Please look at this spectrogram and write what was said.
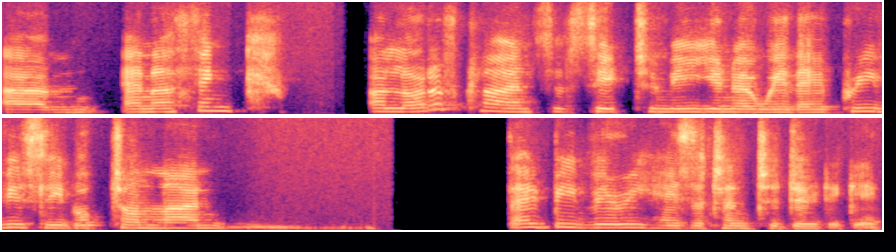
Um, and I think a lot of clients have said to me, you know, where they previously booked online, they'd be very hesitant to do it again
